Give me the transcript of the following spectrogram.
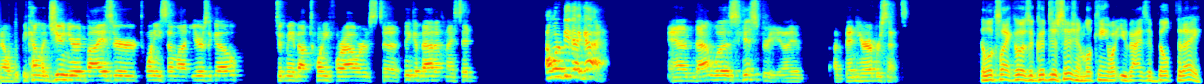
you know, become a junior advisor 20 some odd years ago. It took me about 24 hours to think about it. And I said, I want to be that guy. And that was history. I've, I've been here ever since. It looks like it was a good decision looking at what you guys have built today.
